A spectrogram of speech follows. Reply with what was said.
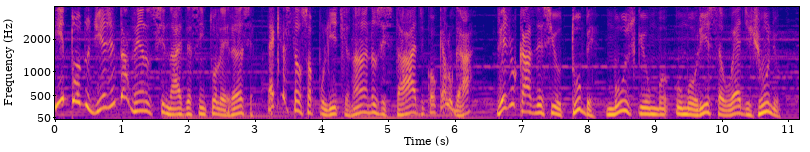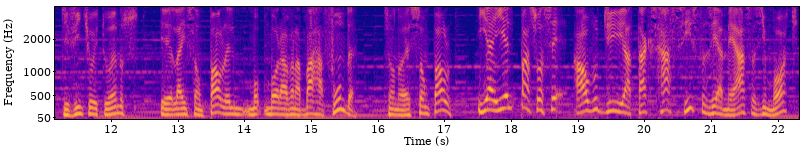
E todo dia a gente está vendo sinais dessa intolerância. Não é questão só política, não, é nos estádios, em qualquer lugar. Veja o caso desse youtuber, músico e humorista, o Ed Júnior, de 28 anos, eh, lá em São Paulo. Ele morava na Barra Funda, São Oeste, São Paulo. E aí ele passou a ser alvo de ataques racistas e ameaças de morte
